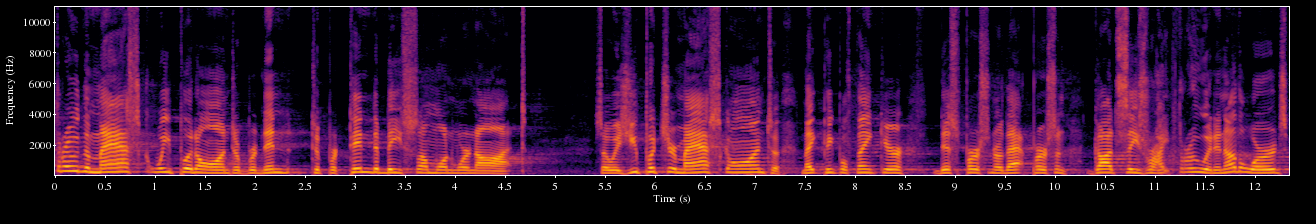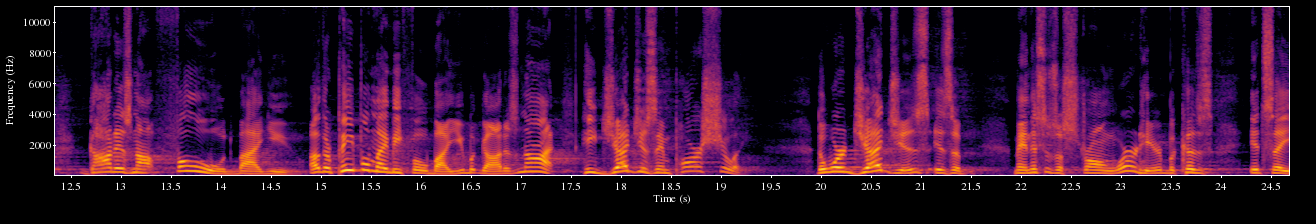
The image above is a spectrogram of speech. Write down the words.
through the mask we put on to pretend to, pretend to be someone we're not. So, as you put your mask on to make people think you're this person or that person, God sees right through it. In other words, God is not fooled by you. Other people may be fooled by you, but God is not. He judges impartially. The word judges is a, man, this is a strong word here because it's a,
